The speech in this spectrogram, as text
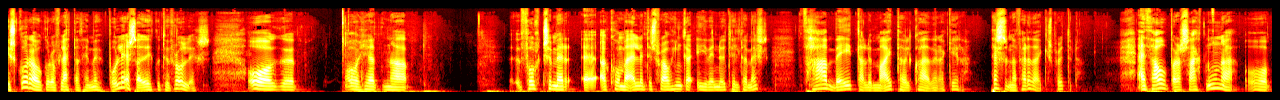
ég skora okkur að fletta þeim upp og lesa þau ykkur til fróðlegs og, uh, og hérna fólk sem er uh, að koma ellendis frá hinga í vinnu til dæmis það veit alveg mæta vel hvað það verið að gera. Þess vegna ferða ekki sprautuna en þá bara sagt núna og,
